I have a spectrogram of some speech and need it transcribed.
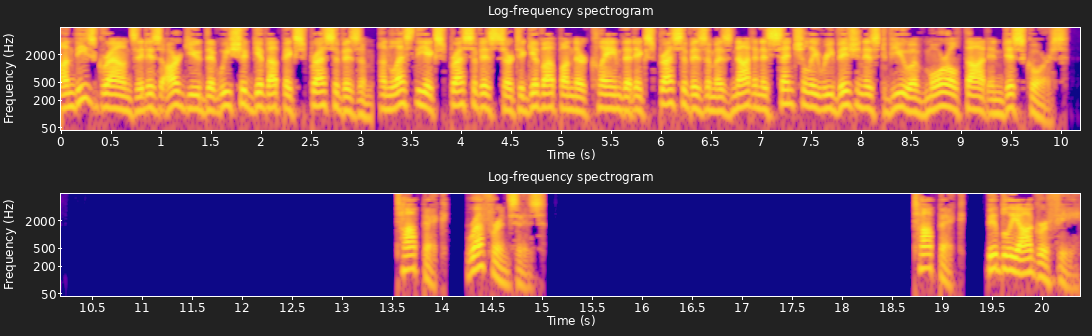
On these grounds it is argued that we should give up expressivism, unless the expressivists are to give up on their claim that expressivism is not an essentially revisionist view of moral thought and discourse. References Bibliography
